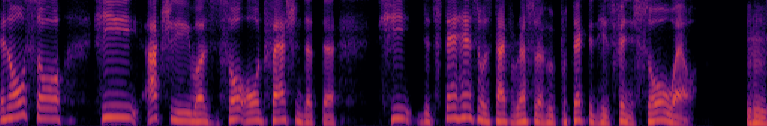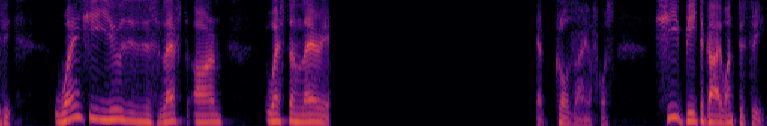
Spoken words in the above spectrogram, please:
And also, he actually was so old fashioned that uh, he, that Stan Hansen was the type of wrestler who protected his finish so well. Mhm. See, when he uses his left arm Western lariat, yeah, clothesline, of course, he beat the guy one, two, three.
